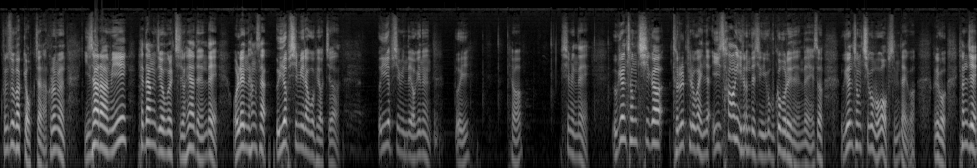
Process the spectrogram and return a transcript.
군수밖에 없잖아. 그러면 이 사람이 해당 지역을 지정해야 되는데 원래는 항상 의협심이라고 배웠죠. 의협심인데 여기는 의, 협, 심인데 의견 청취가 들을 필요가 있냐? 이 상황이 이런데 지금 이거 묶어버려야 되는데 그래서 의견 청취고 뭐가 없습니다 이거. 그리고 현재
